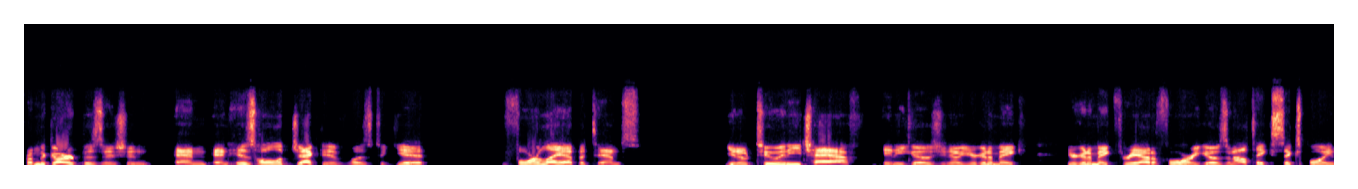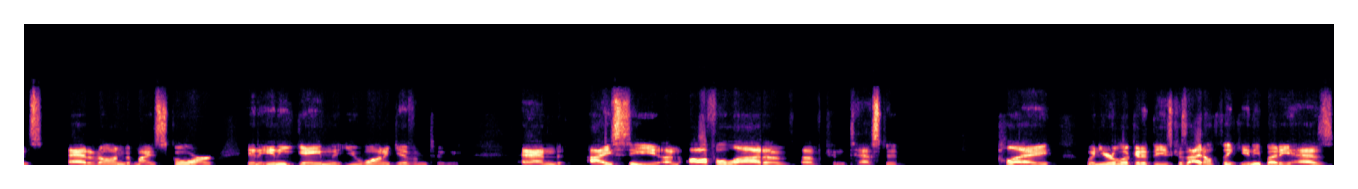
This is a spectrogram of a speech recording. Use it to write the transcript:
from the guard position. And and his whole objective was to get four layup attempts, you know, two in each half. And he goes, you know, you're gonna make you're gonna make three out of four. He goes, and I'll take six points added on to my score in any game that you want to give them to me. And I see an awful lot of, of contested play when you're looking at these because I don't think anybody has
